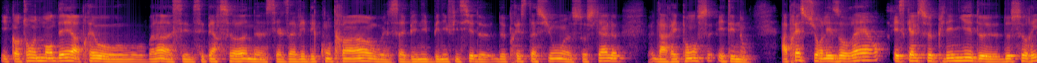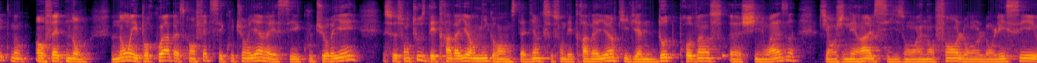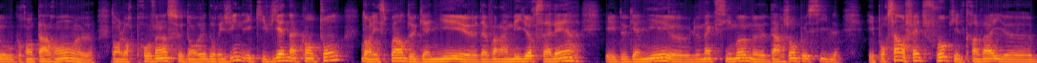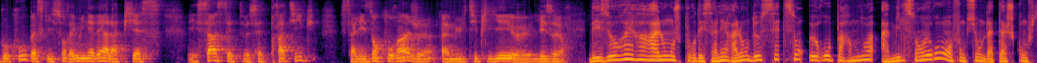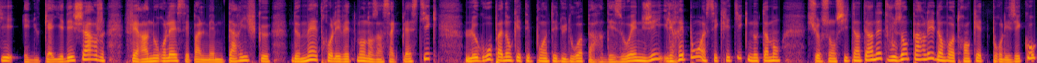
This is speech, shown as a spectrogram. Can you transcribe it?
Et quand on demandait après aux, voilà, à ces, ces, personnes si elles avaient des contrats ou elles avaient bénéficié de, de prestations euh, sociales, la réponse était non. Après, sur les horaires, est-ce qu'elle se plaignait de, de, ce rythme? En fait, non. Non, et pourquoi? Parce qu'en fait, ces couturières et ces couturiers, ce sont tous des travailleurs migrants, c'est-à-dire que ce sont des travailleurs qui viennent d'autres provinces euh, chinoises, qui en général, s'ils ont un enfant, l'ont laissé aux grands-parents euh, dans leur province d'origine et qui viennent à Canton dans l'espoir de gagner, euh, d'avoir un meilleur salaire et de gagner le maximum d'argent possible. Et pour ça, en fait, faut qu'ils travaillent euh, beaucoup parce qu'ils sont rémunérés à la pièce. Et ça, cette, cette pratique, ça les encourage à multiplier euh, les heures. Des horaires à rallonge pour des salaires allant de 700 euros par mois à 1100 euros en fonction de la tâche confiée et du cahier des charges. Faire un ourlet, c'est pas le même tarif que de mettre les vêtements dans un sac plastique. Le groupe a donc été pointé du doigt par des ONG. Il répond à ces critiques, notamment sur son site internet. Vous en parlez dans votre enquête pour les échos.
